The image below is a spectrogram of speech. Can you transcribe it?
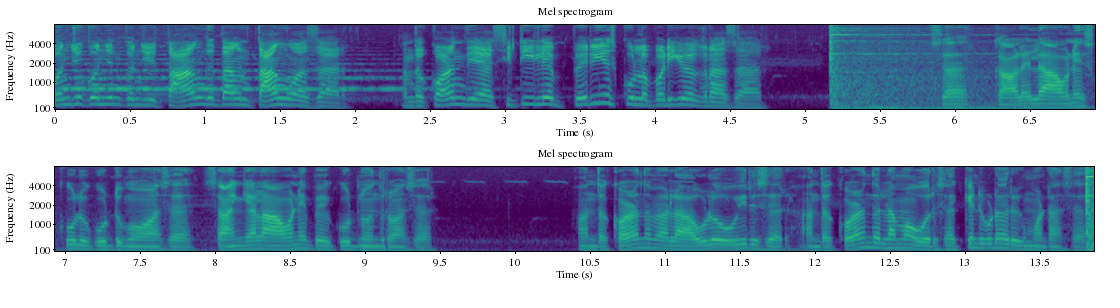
கொஞ்சம் கொஞ்சம் கொஞ்சம் தாங்கு தாங்கு தாங்குவான் சார். அந்த குழந்தைய சிட்டிலேயே பெரிய ஸ்கூலில் படிக்க வைக்கிறான் சார். சார் காலையில் அவனே ஸ்கூலுக்கு கூட்டு போவான் சார். சாயங்காலம் அவனே போய் கூட்டின்னு வந்துடுவான் சார். அந்த குழந்தை மேலே அவ்வளோ உயிர் சார். அந்த குழந்தை இல்லாமல் ஒரு செகண்ட் கூட இருக்க மாட்டான் சார்.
